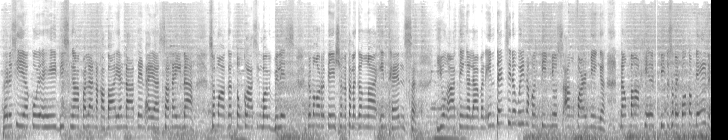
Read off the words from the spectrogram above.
Pero si uh, Kuya Hades nga pala, nakabayan natin ay uh, sanay na sa mga gantong klaseng mabibilis na mga rotation na talagang uh, intense yung ating uh, laban. Intense in a way na continuous ang farming ng mga kills dito sa may bottom lane.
